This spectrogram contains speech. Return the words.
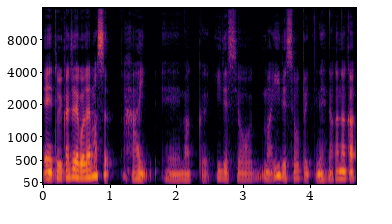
えーという感じでございます。はい。えー Mac いいですよ。まあいいですよと言ってね、なかなか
